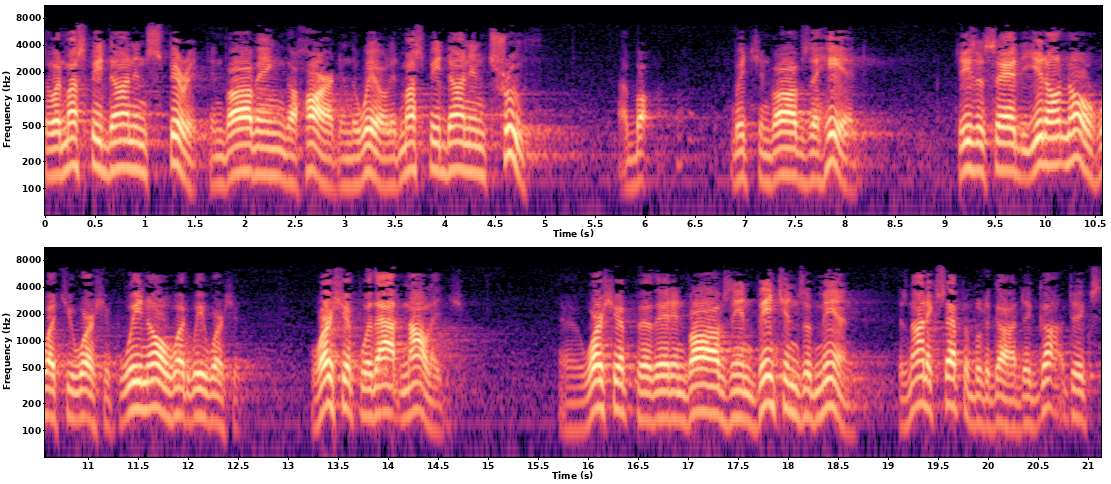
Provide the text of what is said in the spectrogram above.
So it must be done in spirit, involving the heart and the will. It must be done in truth, which involves the head. Jesus said, you don't know what you worship. We know what we worship. Worship without knowledge. Uh, worship uh, that involves the inventions of men is not acceptable to God. To, God, to ex-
